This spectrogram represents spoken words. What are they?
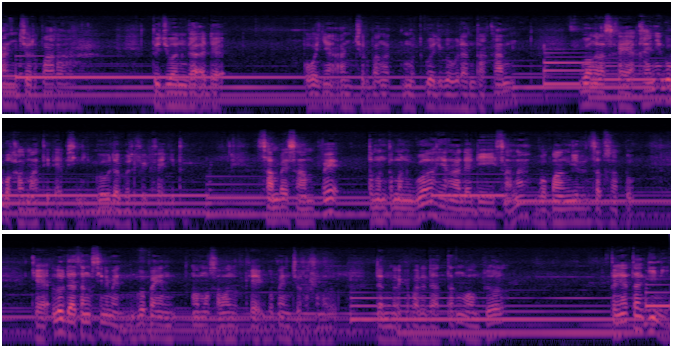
hancur parah. Tujuan gak ada. Pokoknya hancur banget mood gue juga berantakan. Gue ngerasa kayak kayaknya gue bakal mati di abis ini. Gue udah berpikir kayak gitu. Sampai-sampai teman-teman gue yang ada di sana gue panggilin satu-satu. Kayak lu datang sini men. Gue pengen ngomong sama lu. Kayak gue pengen curhat sama lu. Dan mereka pada datang ngobrol ternyata gini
